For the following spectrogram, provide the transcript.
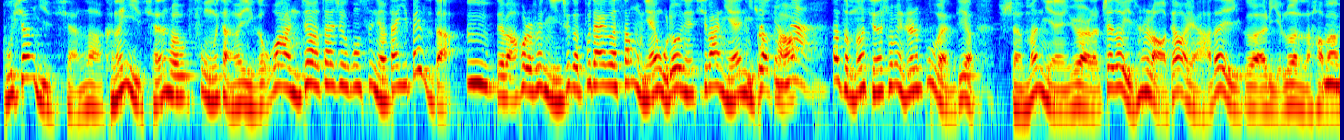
不像以前了。可能以前的时候，父母讲究一个，哇，你这要在这个公司，你要待一辈子的，嗯，对吧？或者说你这个不待个三五年、五六年、七八年，你跳槽，那怎么能行？说明你这人不稳定。什么年月了？这都已经是老掉牙的一个理论了，好吧？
